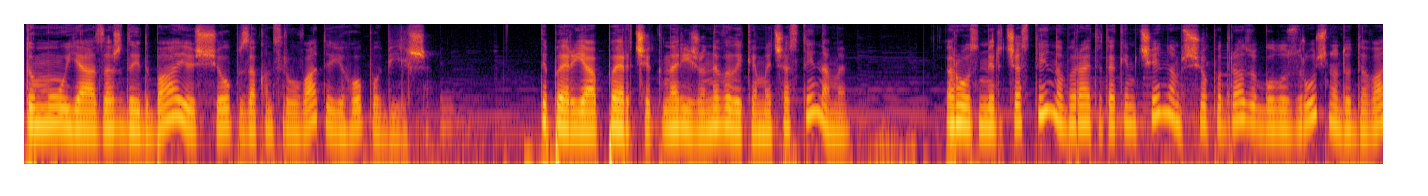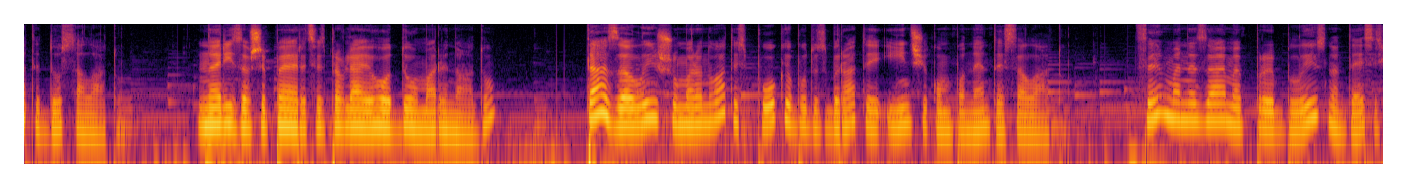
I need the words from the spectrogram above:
тому я завжди дбаю, щоб законсервувати його побільше. Тепер я перчик наріжу невеликими частинами. Розмір частин обирайте таким чином, щоб одразу було зручно додавати до салату. Нарізавши перець, відправляю його до маринаду та залишу маринуватись, поки буду збирати інші компоненти салату. Це в мене займе приблизно 10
